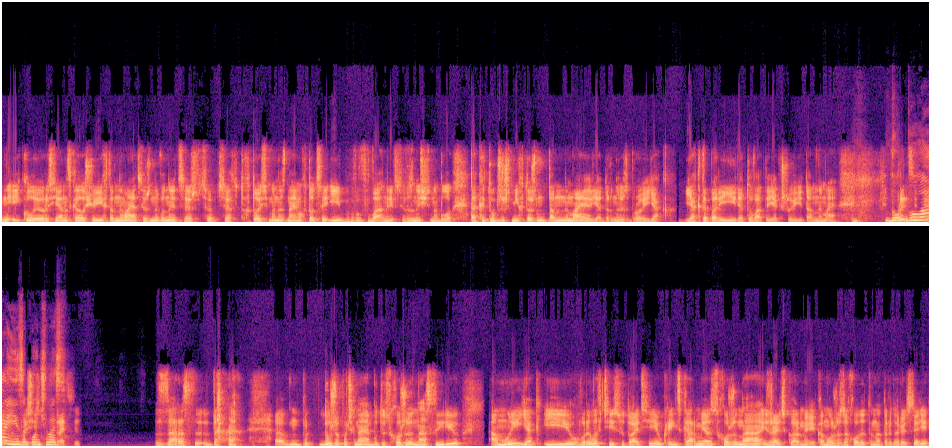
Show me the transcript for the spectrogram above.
І коли росіяни сказали, що їх там немає, це ж не вони, це ж це, це хтось, ми не знаємо хто це, і в- вагнерівців знищено було. Так і тут же ж ніхто ж там не має ядерної зброї. Як, як тепер її рятувати, якщо її там немає? Бу- В принципі, була і закончилась. Зараз да, ем, дуже починає бути схожою на Сирію. А ми, як і говорили в цій ситуації, українська армія схожа на ізраїльську армію, яка може заходити на територію Сирії,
